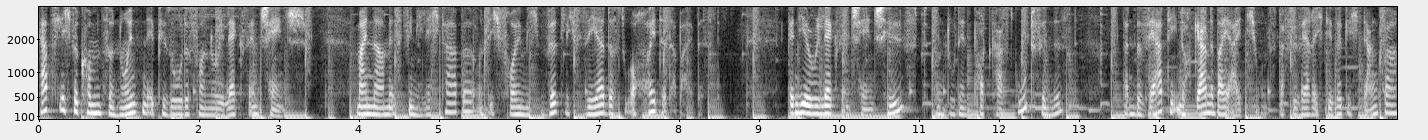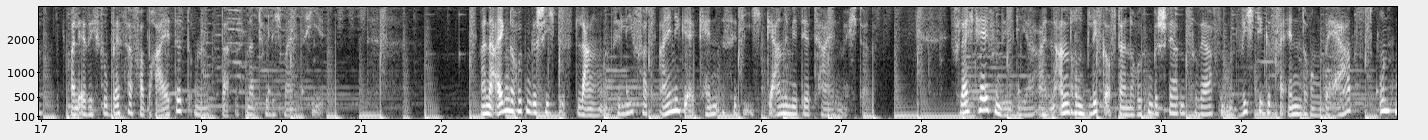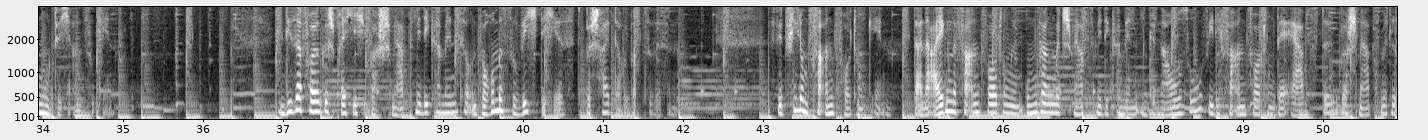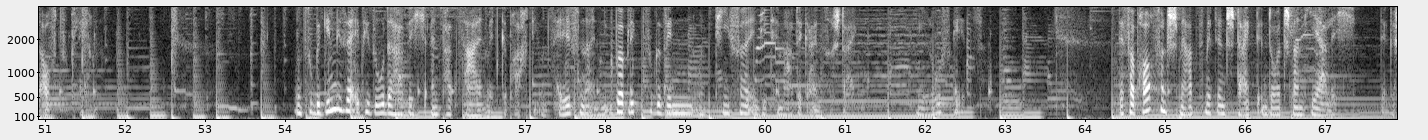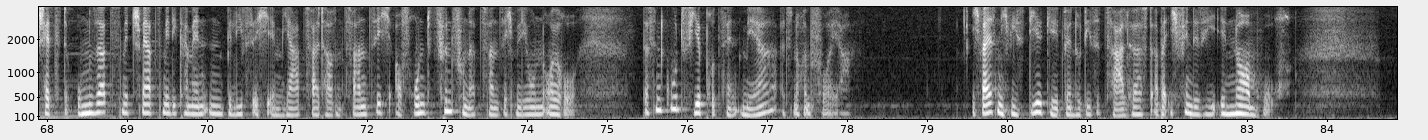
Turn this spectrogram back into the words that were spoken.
Herzlich willkommen zur neunten Episode von Relax and Change. Mein Name ist Winnie Lechthabe und ich freue mich wirklich sehr, dass du auch heute dabei bist. Wenn dir Relax and Change hilft und du den Podcast gut findest, dann bewerte ihn doch gerne bei iTunes. Dafür wäre ich dir wirklich dankbar, weil er sich so besser verbreitet und das ist natürlich mein Ziel. Meine eigene Rückengeschichte ist lang und sie liefert einige Erkenntnisse, die ich gerne mit dir teilen möchte. Vielleicht helfen sie dir, einen anderen Blick auf deine Rückenbeschwerden zu werfen und wichtige Veränderungen beherzt und mutig anzugehen. In dieser Folge spreche ich über Schmerzmedikamente und warum es so wichtig ist, Bescheid darüber zu wissen. Es wird viel um Verantwortung gehen. Deine eigene Verantwortung im Umgang mit Schmerzmedikamenten genauso wie die Verantwortung der Ärzte, über Schmerzmittel aufzuklären. Und zu Beginn dieser Episode habe ich ein paar Zahlen mitgebracht, die uns helfen, einen Überblick zu gewinnen und tiefer in die Thematik einzusteigen. Los geht's. Der Verbrauch von Schmerzmitteln steigt in Deutschland jährlich. Der geschätzte Umsatz mit Schmerzmedikamenten belief sich im Jahr 2020 auf rund 520 Millionen Euro. Das sind gut 4 Prozent mehr als noch im Vorjahr. Ich weiß nicht, wie es dir geht, wenn du diese Zahl hörst, aber ich finde sie enorm hoch.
